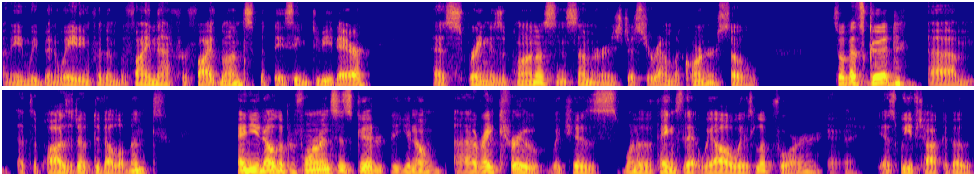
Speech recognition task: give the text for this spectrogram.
I mean, we've been waiting for them to find that for five months, but they seem to be there as spring is upon us and summer is just around the corner. So, so that's good. Um, that's a positive development and you know the performance is good you know uh, right through which is one of the things that we always look for uh, as we've talked about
